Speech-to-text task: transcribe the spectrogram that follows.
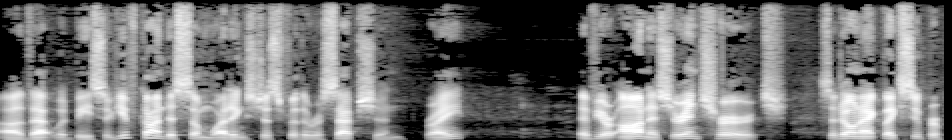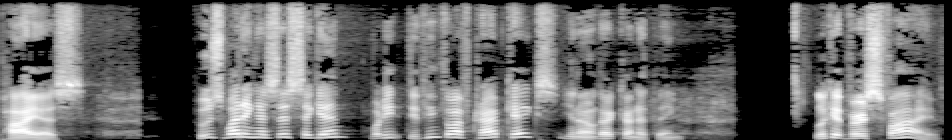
Uh, that would be. So you've gone to some weddings just for the reception, right? If you're honest, you're in church, so don't act like super pious. Whose wedding is this again? What do you, do you think they'll have crab cakes? You know, that kind of thing. Look at verse 5.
